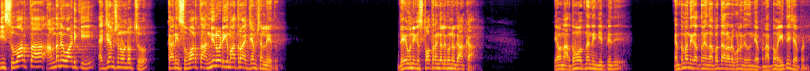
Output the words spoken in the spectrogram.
ఈ సువార్త అందని వాడికి ఎగ్జామ్షన్ ఉండొచ్చు కానీ సువార్త అందినోడికి మాత్రం ఎగ్జామ్షన్ లేదు. దేవునికి స్తోత్రం కలుగును గాక. ఏమన్నా అర్థమవుతుందని నేను చెప్పేది? ఎంతమందికి అర్థమైంది? అబద్ధాలు అడగకుండా నిజం చెప్పండి. అర్థం అయితే చెప్పండి.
